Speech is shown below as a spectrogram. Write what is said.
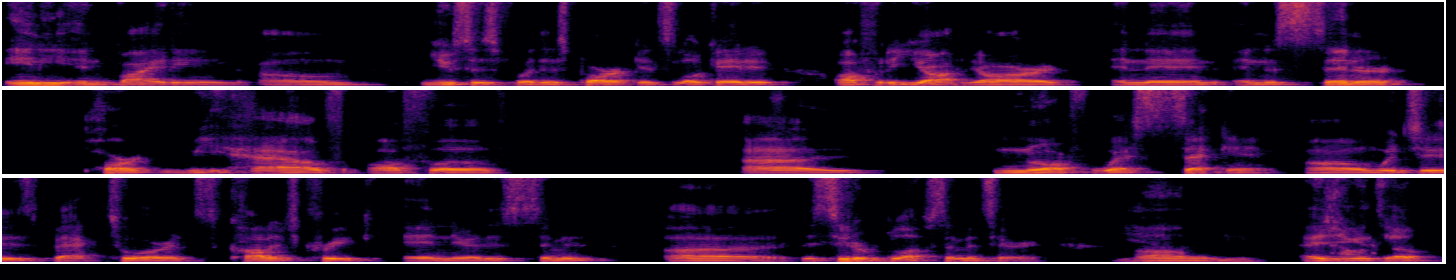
any inviting um, uses for this park. It's located off of the yacht yard. And then in the center park, we have off of uh, Northwest Second, um, which is back towards College Creek and near the cemetery, uh, the Cedar Bluff Cemetery. Yeah. Um, as you can tell,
